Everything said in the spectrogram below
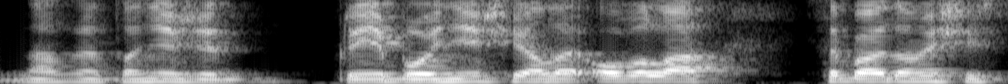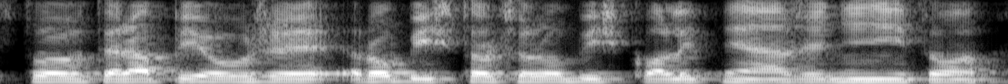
nazvem to nie, že priebojnejší, ale oveľa sebavedomejší s tvojou terapiou, že robíš to, čo robíš kvalitne a že není to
